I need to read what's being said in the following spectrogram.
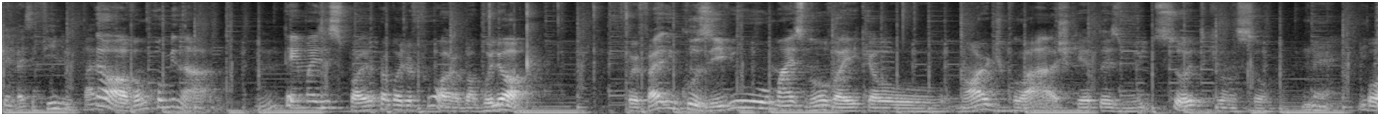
Quem vai ser filho? Pai? Não, ó, vamos combinar. Não tem mais spoiler pra God of War. O bagulho, ó. Foi faz, inclusive o mais novo aí, que é o nórdico lá, acho que é 2018 que lançou. Né? Pô,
